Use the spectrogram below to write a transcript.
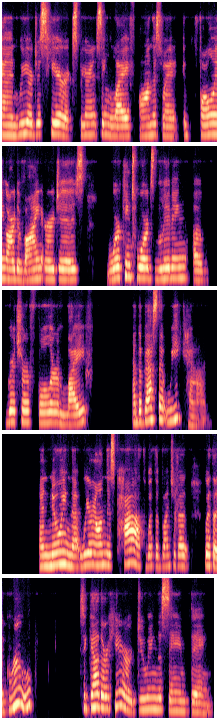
and we are just here experiencing life on this way, following our divine urges, working towards living a richer, fuller life and the best that we can. And knowing that we're on this path with a bunch of a, with a group together here doing the same thing.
